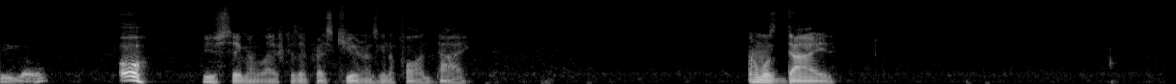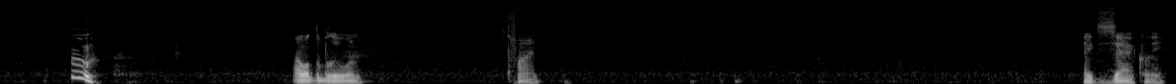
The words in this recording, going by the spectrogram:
Here you go. oh! You just saved my life because I pressed Q and I was gonna fall and die. I almost died. Ooh. I want the blue one. Fine. Exactly.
